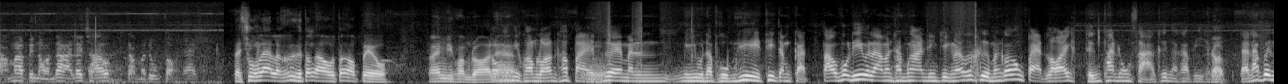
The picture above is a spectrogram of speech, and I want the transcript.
สามารถไปนอนได้แล้วเช้ากลับมาดูต่อได้ครับแต่ช่วงแรกเราก็คือต้องเอาต้องเอาเปลว ต้องให้มีความร้อนต้องนะให้ฮะมีความร้อนเข้าไปอืมเพื่อให้มันมีอุณหภูมิที่ที่จำกัดเตาพวกนี้เวลามันทำงานจริง ๆ แล้วก็คือมันก็ต้อง 800 ถึงพันองศาขึ้นนะครับพี่ชครัลิบดแต่ถ้าเป็น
